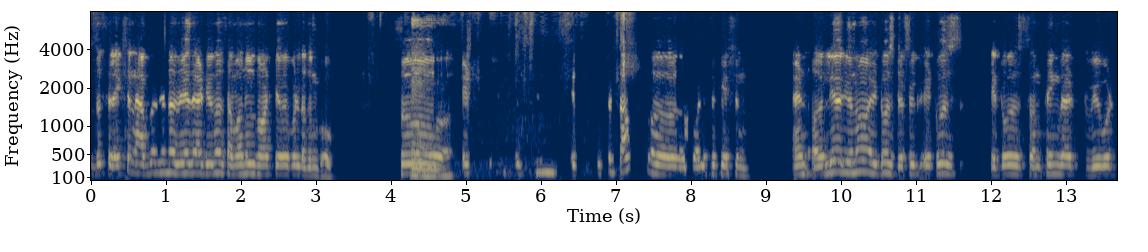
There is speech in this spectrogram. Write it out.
the selection happens in a way that, you know, someone who's not capable doesn't go. So mm. it, it's, it's, it's a tough uh, qualification. And earlier, you know, it was difficult. It was it was something that we would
